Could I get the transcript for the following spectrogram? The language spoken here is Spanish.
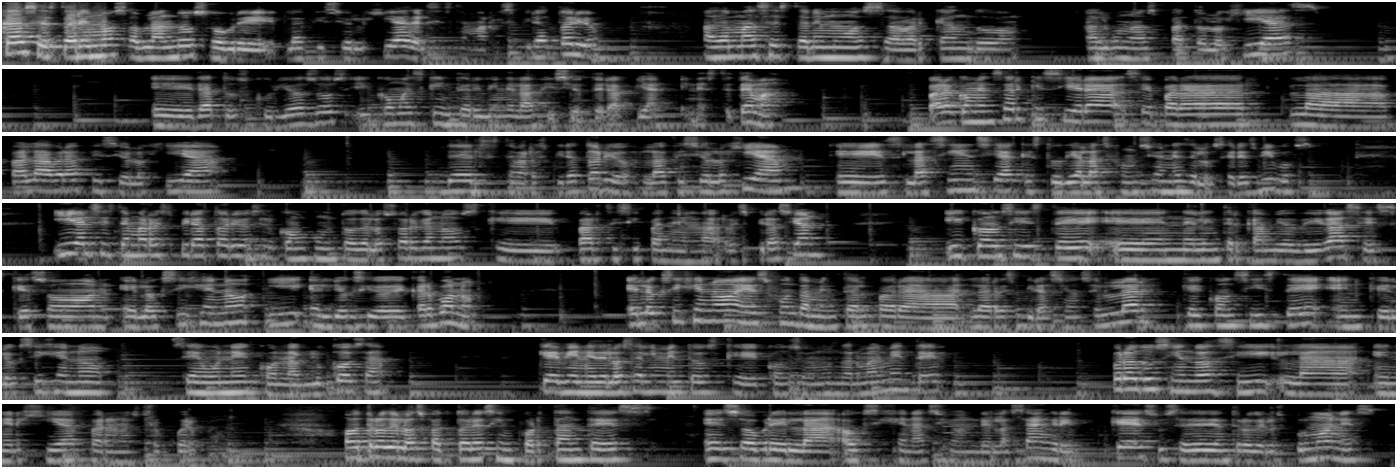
podcast estaremos hablando sobre la fisiología del sistema respiratorio. Además estaremos abarcando algunas patologías, eh, datos curiosos y cómo es que interviene la fisioterapia en este tema. Para comenzar quisiera separar la palabra fisiología del sistema respiratorio. La fisiología es la ciencia que estudia las funciones de los seres vivos y el sistema respiratorio es el conjunto de los órganos que participan en la respiración y consiste en el intercambio de gases que son el oxígeno y el dióxido de carbono. El oxígeno es fundamental para la respiración celular, que consiste en que el oxígeno se une con la glucosa, que viene de los alimentos que consumimos normalmente, produciendo así la energía para nuestro cuerpo. Otro de los factores importantes es sobre la oxigenación de la sangre, que sucede dentro de los pulmones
